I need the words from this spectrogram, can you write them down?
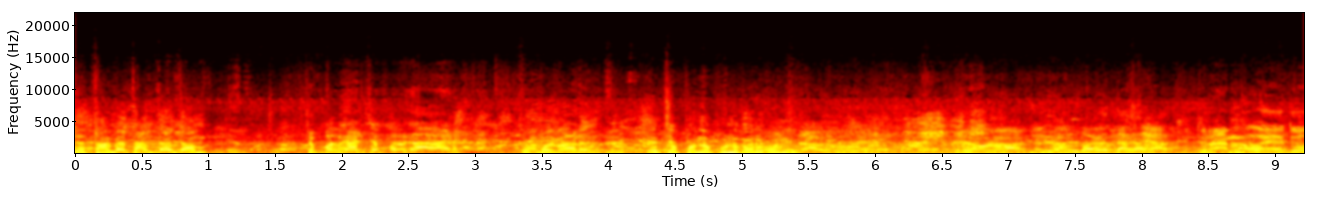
ते थांब थांब थांब थांब. चप्पल काढ चप्पल काढ. चप्पल हे चप्पल लपून नका रे कोणी. तो आहे तो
